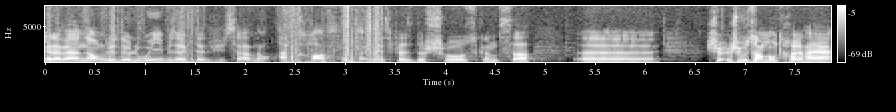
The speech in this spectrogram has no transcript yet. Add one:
elle avait un angle de Louis, vous avez peut-être vu ça, non Atroce, une espèce de chose comme ça. Je, vous en montrerai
